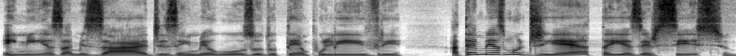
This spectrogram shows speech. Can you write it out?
em minhas amizades, em meu uso do tempo livre, até mesmo dieta e exercício?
